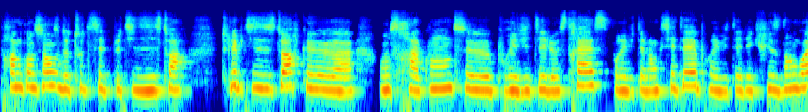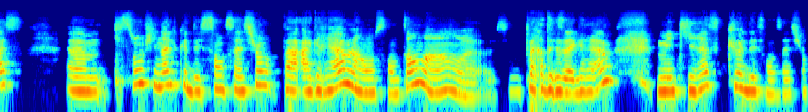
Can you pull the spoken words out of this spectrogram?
prendre conscience de toutes ces petites histoires, toutes les petites histoires que euh, on se raconte euh, pour éviter le stress, pour éviter l'anxiété, pour éviter les crises d'angoisse, euh, qui sont au final que des sensations pas agréables, hein, on s'entend, hein, c'est hyper désagréable, mais qui restent que des sensations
